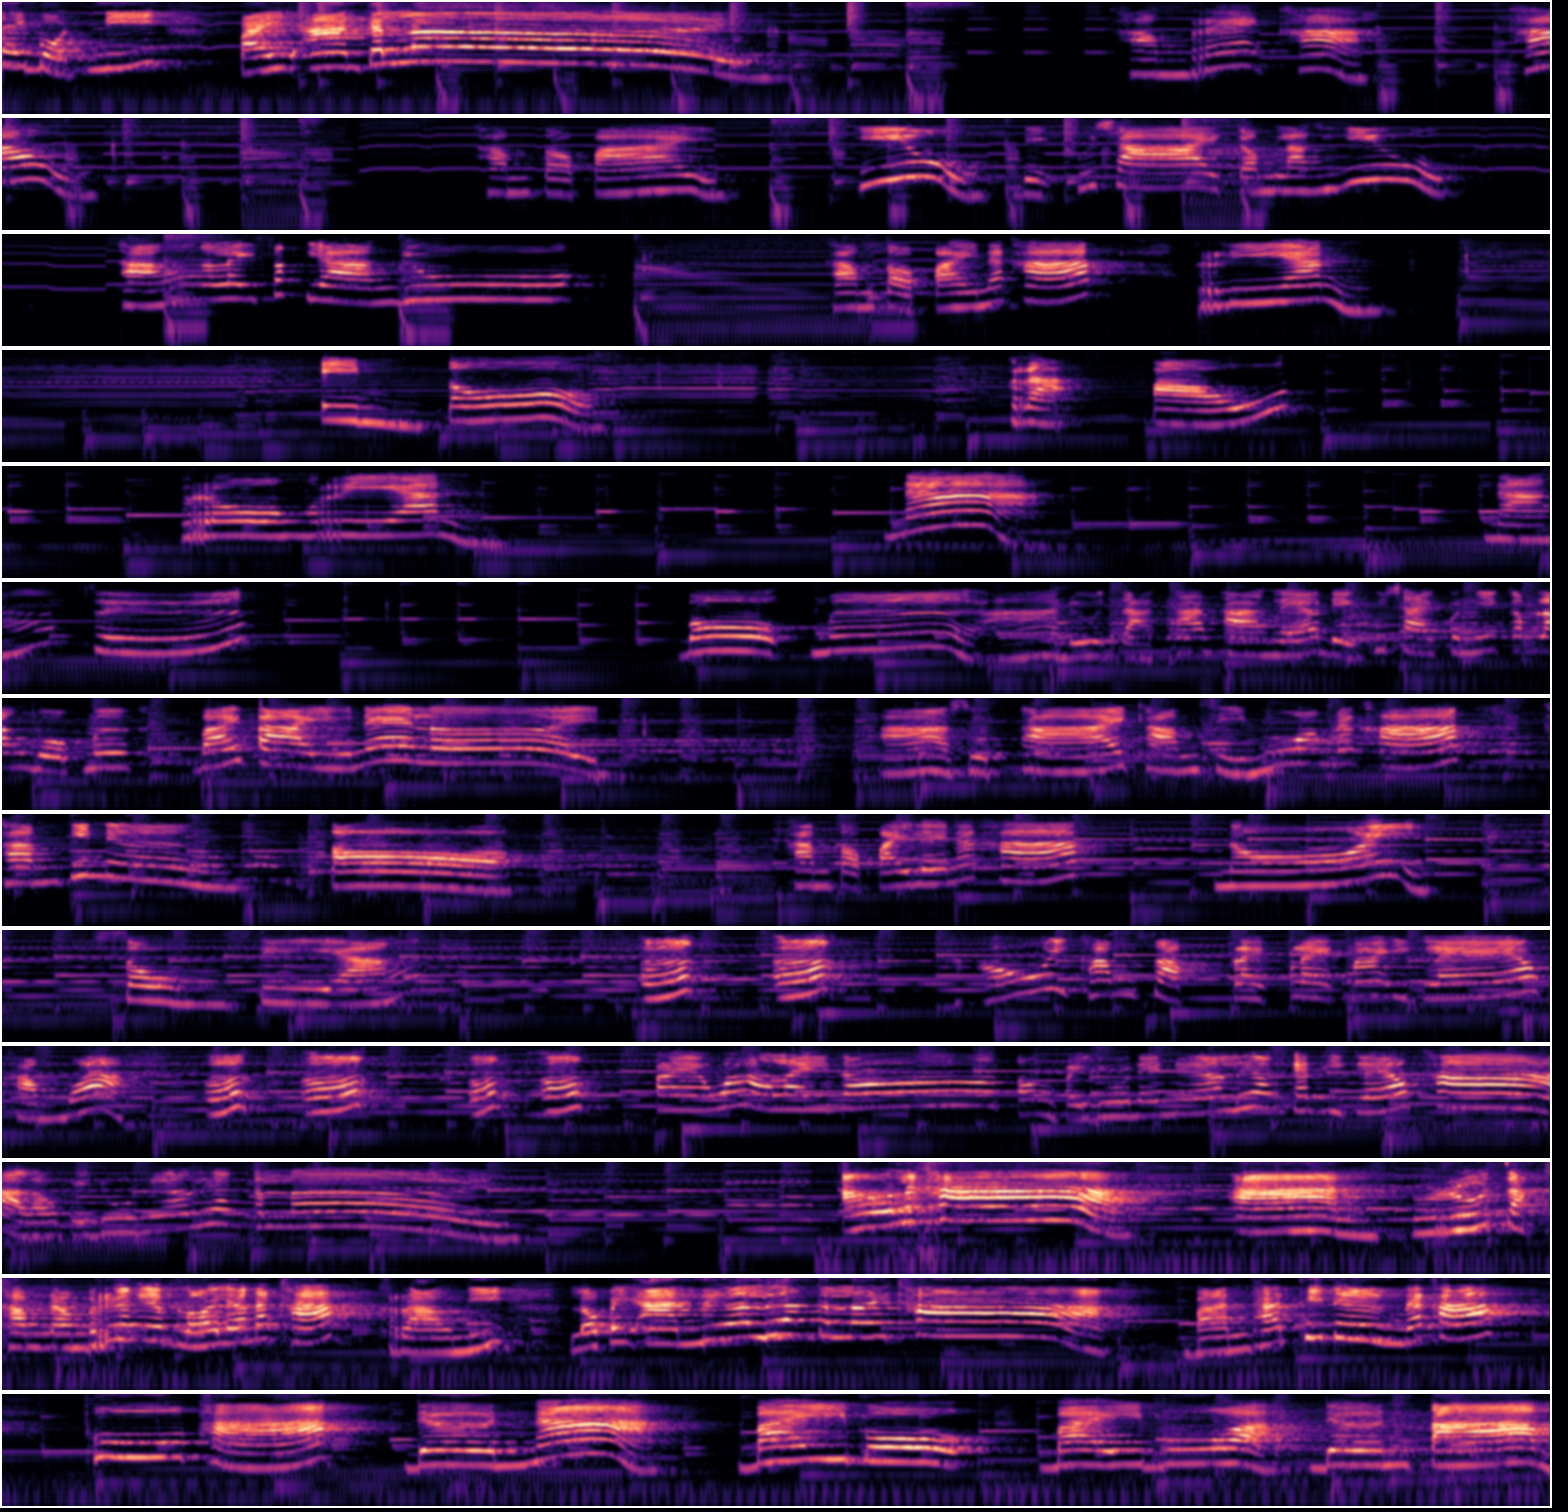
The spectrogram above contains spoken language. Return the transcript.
ในบทนี้ไปอ่านกันเลย คำแรกค่ะ เข้า คำต่อไป หิ้ว เด็กผู้ชายกำลังหิ้ว ถังอะไรสักอย่างอยู่คำต่อไปนะคะ เรียน ปิ่นโต กระเป๋า โรงเรียน สือ โบกมืออ่าดูจากท่าทางแล้วเด็กผู้ชายคนนี้กำลังโบกมือบายบายอยู่แน่เลยอ่าสุดท้ายคำสีม่วงนะคะคำที่หนึ่งต่อคำต่อไปเลยนะคะ น้อย ส่งเสียง เอิกเอิก โอ้ยคำศัพท์แปลกๆมาอีกแล้วคำว่าเอิกเอิกเอิกเอิกแปลว่าอะไรเนาะต้องไปดูในเนื้อเรื่องกันอีกแล้วค่ะ เราไปดูเนื้อเรื่องกันเลย เอาละค่ะ อ่านรู้จักคำนำเรื่องเรียบร้อยแล้วนะคะ คราวนี้เราไปอ่านเนื้อเรื่องกันเลยค่ะ บรรทัดที่หนึ่งนะคะ ภูผาเดินหน้า ใบโบก ใบบัว เดินตาม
